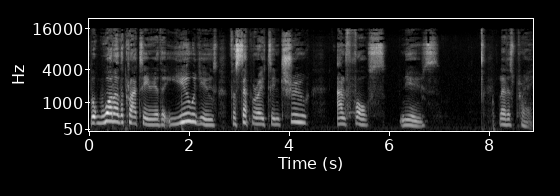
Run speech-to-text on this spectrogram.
But what are the criteria that you would use for separating true and false news? Let us pray.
